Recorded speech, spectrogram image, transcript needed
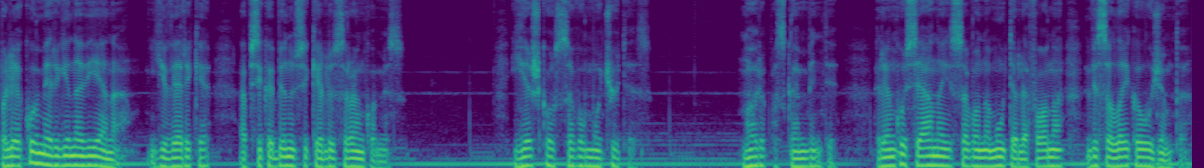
Palieku merginą vieną, ji verkia, apsikabinusi kelius rankomis. Ieškau savo močiutės. Noriu paskambinti, renku seną į savo namų telefoną, visą laiką užimtą.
